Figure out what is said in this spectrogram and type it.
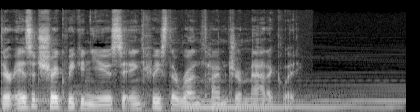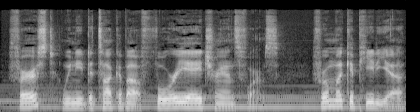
there is a trick we can use to increase the runtime dramatically. First, we need to talk about Fourier transforms. From Wikipedia,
